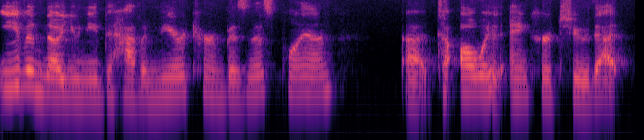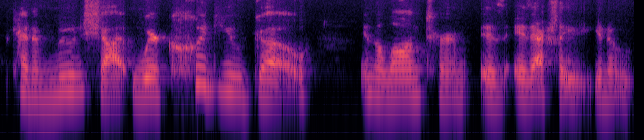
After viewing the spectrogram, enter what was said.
even though you need to have a near term business plan, uh, to always anchor to that kind of moonshot, where could you go in the long term is, is actually, you know,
